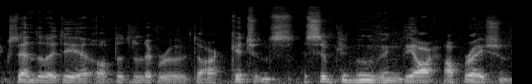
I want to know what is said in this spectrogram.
extend the idea of the Deliveroo dark kitchens, is simply moving the operation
